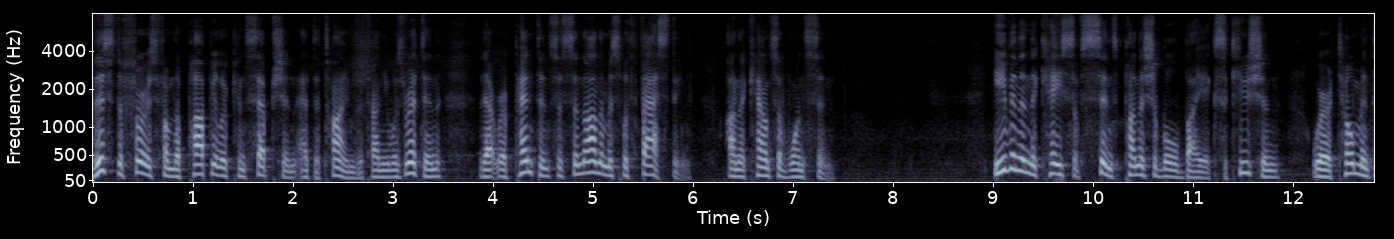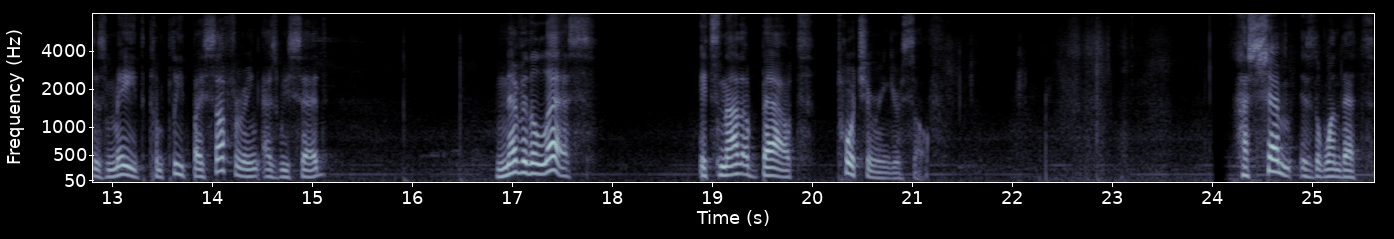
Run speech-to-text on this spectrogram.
This differs from the popular conception at the time the Tanya was written that repentance is synonymous with fasting on accounts of one's sin. Even in the case of sins punishable by execution, where atonement is made complete by suffering, as we said, nevertheless, it's not about torturing yourself. Hashem is the one that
